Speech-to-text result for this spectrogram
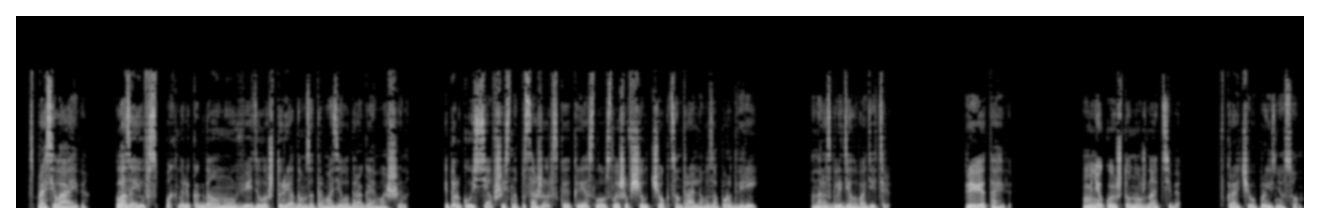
— спросила Айви. Глаза ее вспыхнули, когда она увидела, что рядом затормозила дорогая машина. И только усевшись на пассажирское кресло, услышав щелчок центрального запора дверей, она разглядела водителя. «Привет, Айви. Мне кое-что нужно от тебя», — вкрадчиво произнес он.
